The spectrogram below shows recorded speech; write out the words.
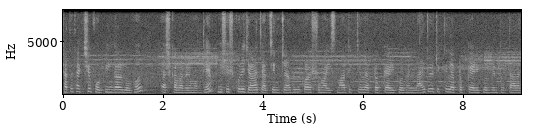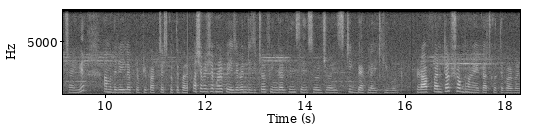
সাথে থাকছে ফোর ফিঙ্গার লোগো অ্যাশ কালারের মধ্যে। বিশেষ করে যারা চাচ্ছেন ট্রাভেল করার সময় স্মার্ট একটি ল্যাপটপ ক্যারি করবেন লাইট ওয়েট একটি ল্যাপটপ ক্যারি করবেন, তো তারা চাইলে আমাদের এই ল্যাপটপটি পারচেস করতে পারেন। পাশাপাশি আপনারা পেয়ে যাবেন digital fingerprint sensor joy joystick backlight keyboard rough and tough সব ধরনের কাজ করতে পারবেন।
